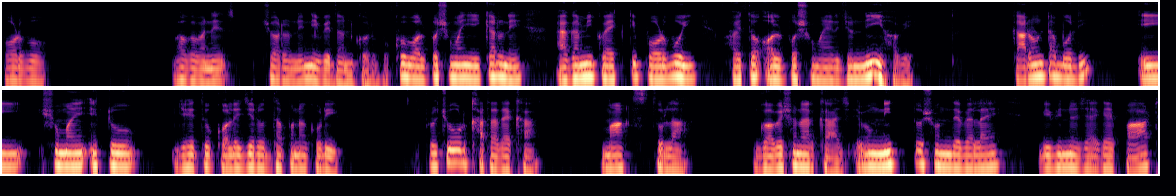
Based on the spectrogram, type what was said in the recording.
পর্ব ভগবানের চরণে নিবেদন করব। খুব অল্প সময় এই কারণে আগামী কয়েকটি পর্বই হয়তো অল্প সময়ের জন্যেই হবে। কারণটা বলি এই সময় একটু যেহেতু কলেজের অধ্যাপনা করি, প্রচুর খাতা দেখা, মার্কস তোলা, গবেষণার কাজ এবং নিত্য সন্ধেবেলায় বিভিন্ন জায়গায় পাঠ,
